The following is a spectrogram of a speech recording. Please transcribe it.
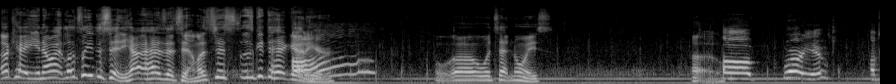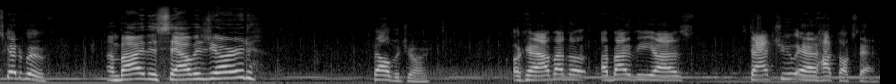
Okay, you know what? Let's leave the city. How, how does that sound? Let's just let's get the heck out of here. Oh. Uh, what's that noise? Uh oh. Um, where are you? I'm scared to move. I'm by the salvage yard. Salvage yard. Okay, I'm by the I'm by the uh, statue and hot dog stand.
